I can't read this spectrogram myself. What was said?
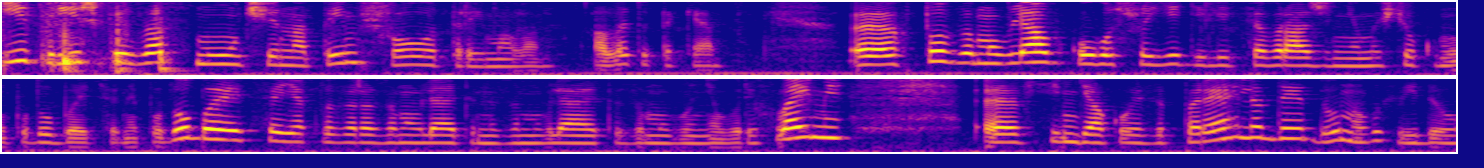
І трішки засмучена тим, що отримала. Але то таке. Е, Хто замовляв, кого що є, діліться враженнями, що кому подобається, не подобається. Як ви зараз замовляєте, не замовляєте замовлення в Oriflame. Е, Всім дякую за перегляди. До нових відео.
